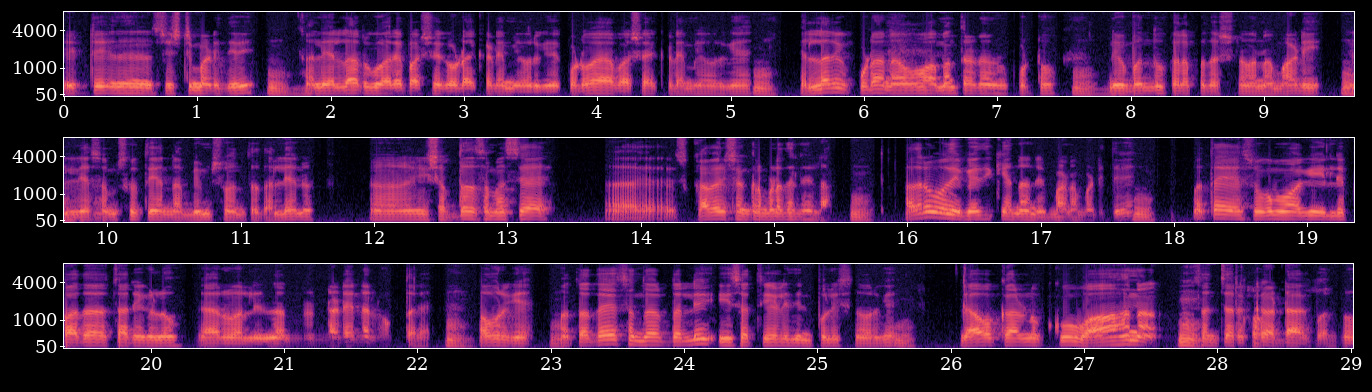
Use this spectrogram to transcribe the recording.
ಇಟ್ಟು ಸೃಷ್ಟಿ ಮಾಡಿದ್ದೀವಿ. ಅಲ್ಲಿ ಎಲ್ಲರಿಗೂ ಅರೆ ಭಾಷೆ ಗೌಡ ಅಕಾಡೆಮಿ ಅವರಿಗೆ ಕೊಡುವ ಭಾಷಾ ಅಕಾಡೆಮಿ ಅವರಿಗೆ ಎಲ್ಲರಿಗೂ ಕೂಡ ನಾವು ಆಮಂತ್ರಣ ಕೊಟ್ಟು ನೀವು ಬಂದು ಕಲಾ ಪ್ರದರ್ಶನವನ್ನ ಮಾಡಿ ಇಲ್ಲಿಯ ಸಂಸ್ಕೃತಿಯನ್ನ ಬಿಂಬಿಸುವಂತದ್ದು ಅಲ್ಲೇನು ಈ ಶಬ್ದದ ಸಮಸ್ಯೆ ಕಾವೇರಿ ಸಂಕ್ರಮಣದಲ್ಲಿ ಇಲ್ಲ. ಆದ್ರೆ ಒಂದು ವೇದಿಕೆಯನ್ನ ನಿರ್ಮಾಣ ಮಾಡಿದ್ದೀವಿ. ಮತ್ತೆ ಸುಗಮವಾಗಿ ಇಲ್ಲಿ ಪಾದಾಚಾರಿಗಳು ಯಾರು ಅಲ್ಲಿ ನಡೆನಲ್ಲಿ ಹೋಗ್ತಾರೆ. ಅವ್ರಿಗೆ. ಮತ್ತೆ ಅದೇ ಸಂದರ್ಭದಲ್ಲಿ ಈ ಸತಿ ಹೇಳಿದೀನಿ ಪೊಲೀಸ್ನವ್ರಿಗೆ. ಯಾವ ಕಾರಣಕ್ಕೂ ವಾಹನ. ಸಂಚಾರಕ್ಕೆ ಅಡ್ಡ ಆಗ್ಬಾರ್ದು.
